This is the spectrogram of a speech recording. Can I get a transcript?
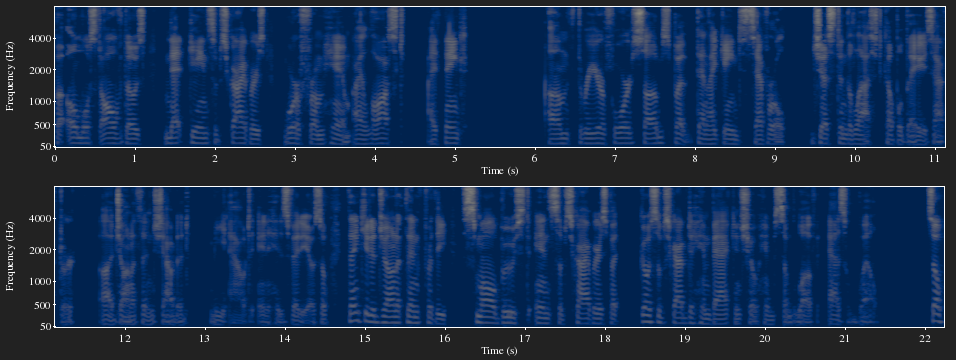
but almost all of those net gain subscribers were from him. I lost, I think, um three or four subs, but then I gained several just in the last couple days after uh, Jonathan shouted me out in his video. So thank you to Jonathan for the small boost in subscribers, but go subscribe to him back and show him some love as well. So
